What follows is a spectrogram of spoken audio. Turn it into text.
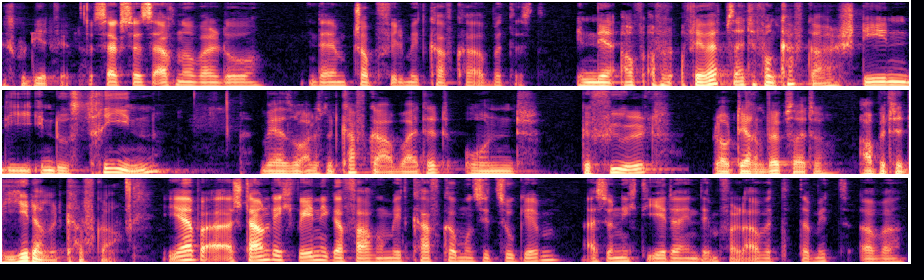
diskutiert wird. Das sagst du jetzt auch nur, weil du in deinem Job viel mit Kafka arbeitest. In der, auf, auf, auf der Webseite von Kafka stehen die Industrien, wer so alles mit Kafka arbeitet und gefühlt, laut deren Webseite, arbeitet jeder mit Kafka. Ja, aber erstaunlich wenig Erfahrung mit Kafka, muss ich zugeben. Also nicht jeder in dem Fall arbeitet damit, aber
